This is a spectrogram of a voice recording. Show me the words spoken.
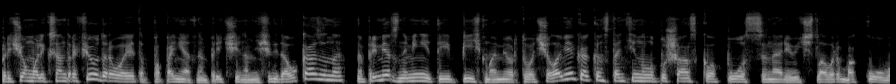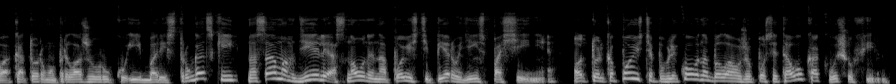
Причем у Александра Федорова это по понятным причинам не всегда указано. Например, знаменитые письма мертвого человека Константина Лопушанского по сценарию Вячеслава Рыбакова, которому приложил руку и Борис Стругацкий, на самом деле основаны на повести «Первый день спасения». Вот только повесть опубликована была уже после того, как вышел фильм.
